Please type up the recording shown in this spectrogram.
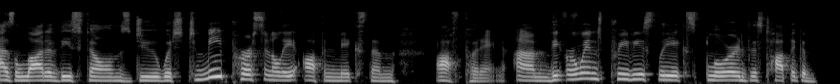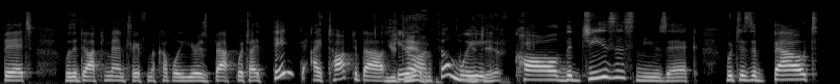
as a lot of these films do, which to me personally often makes them off-putting. Um, the Erwins previously explored this topic a bit with a documentary from a couple of years back, which I think I talked about you here did. on Film Week, called "The Jesus Music," which is about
